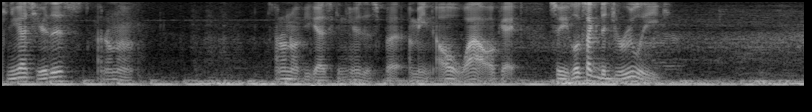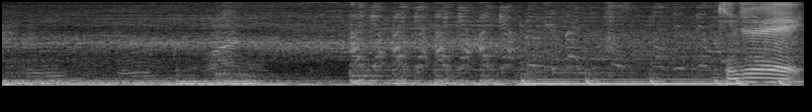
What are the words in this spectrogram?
Can you guys hear this? I don't know. I don't know if you guys can hear this, but I mean, oh wow, okay. So he looks like the Drew League. Kendrick.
